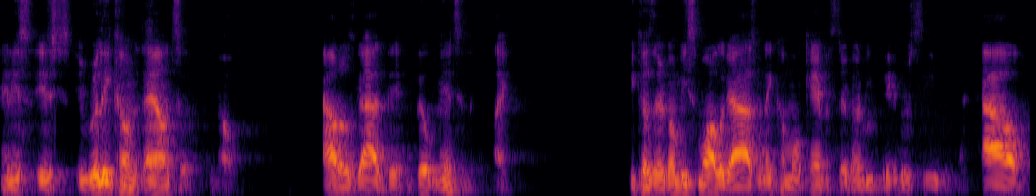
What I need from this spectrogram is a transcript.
and it's it's it really comes down to you know how those guys built mentally. Because they're going to be smaller guys when they come on campus. They're going to be bigger receivers. How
